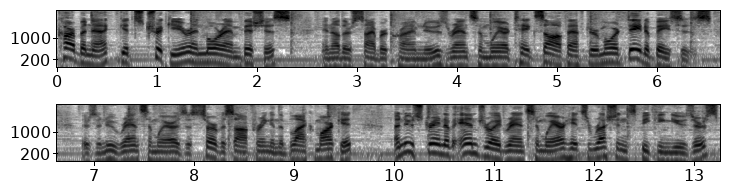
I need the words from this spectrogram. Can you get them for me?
Carbanak gets trickier and more ambitious. In other cybercrime news, ransomware takes off after more databases. There's a new ransomware as a service offering in the black market. A new strain of Android ransomware hits Russian speaking users.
